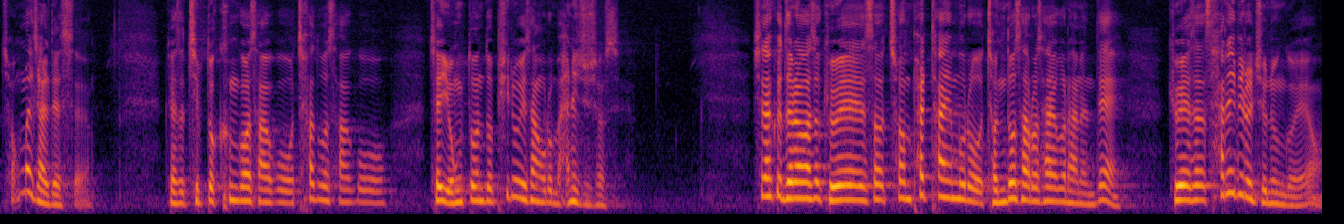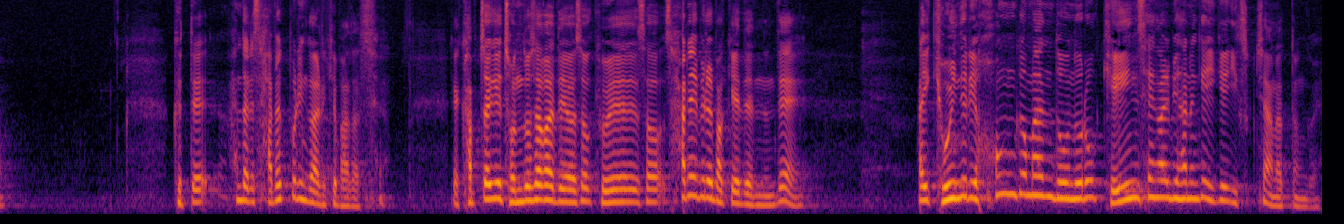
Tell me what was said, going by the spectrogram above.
정말 잘 됐어요. 그래서 집도 큰 거 사고 차도 사고 제 용돈도 필요 이상으로 많이 주셨어요. 신학교 들어가서 교회에서 처음 팔타임으로 전도사로 사역을 하는데 교회에서 사례비를 주는 거예요. 그때 한 달에 400불인가 이렇게 받았어요. 갑자기 전도사가 되어서 교회에서 사례비를 받게 됐는데 아니 교인들이 헝금한 돈으로 개인 생활비 하는 게 이게 익숙지 않았던 거예요.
